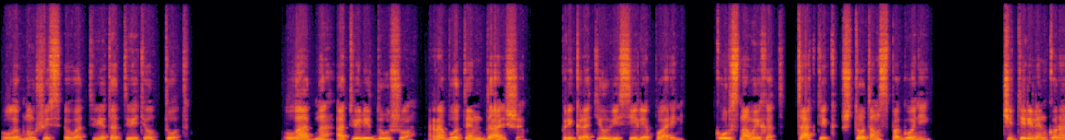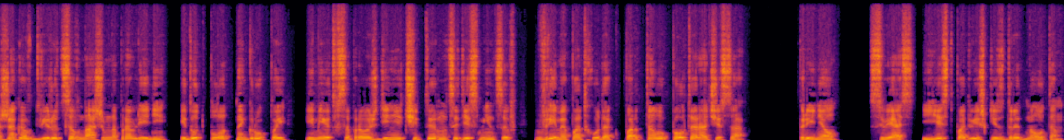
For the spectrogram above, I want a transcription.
Улыбнувшись в ответ, ответил тот. Ладно, отвели душу, работаем дальше. Прекратил веселье парень. Курс на выход. Тактик, что там с погоней? Четыре линкора Жаков движутся в нашем направлении, идут плотной группой, имеют в сопровождении 14 эсминцев. Время подхода к порталу полтора часа. Принял. Связь. Есть подвижки с дредноутом.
